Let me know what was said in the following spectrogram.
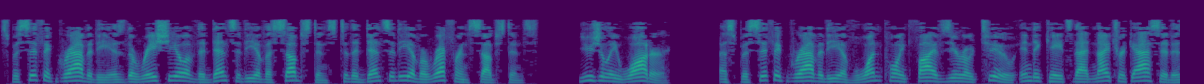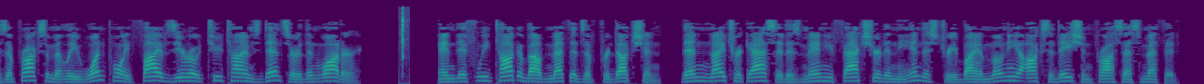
Specific gravity is the ratio of the density of a substance to the density of a reference substance, usually water. A specific gravity of 1.502 indicates that nitric acid is approximately 1.502 times denser than water. And if we talk about methods of production, then nitric acid is manufactured in the industry by ammonia oxidation process method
